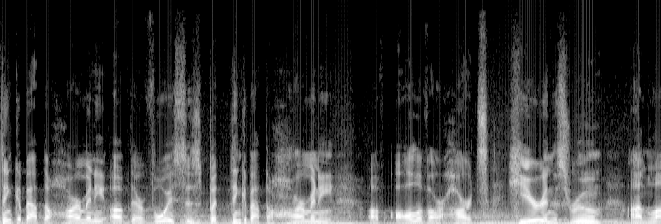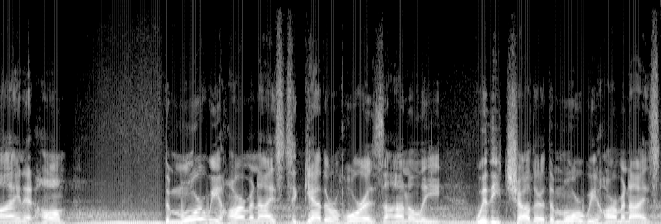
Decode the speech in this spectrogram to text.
think about the harmony of their voices, but think about the harmony of all of our hearts here in this room, online, at home. The more we harmonize together horizontally with each other, the more we harmonize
